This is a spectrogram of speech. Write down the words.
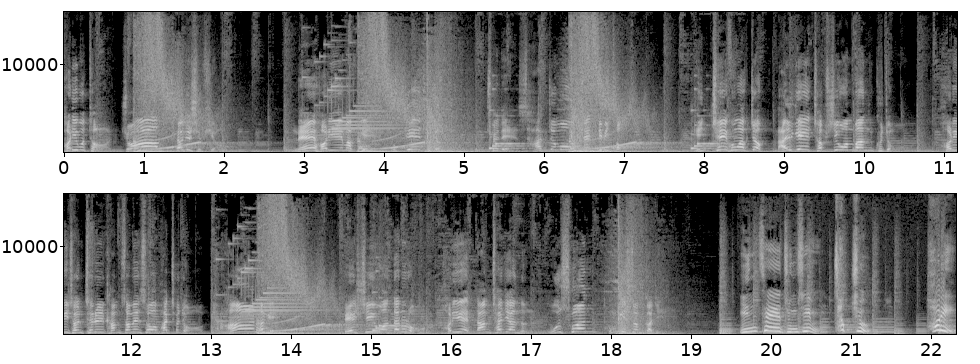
허리부터 쫙 펴주십시오. 내 허리에 맞게 두께 조절 최대 4.5cm 인체공학적 날개 접시 원반 구조 허리 전체를 감싸면서 받쳐줘 편안하게. 메쉬 원단으로 허리에 땀 차지 않는 우수한 통기성까지. 인체의 중심 척추. 허리.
